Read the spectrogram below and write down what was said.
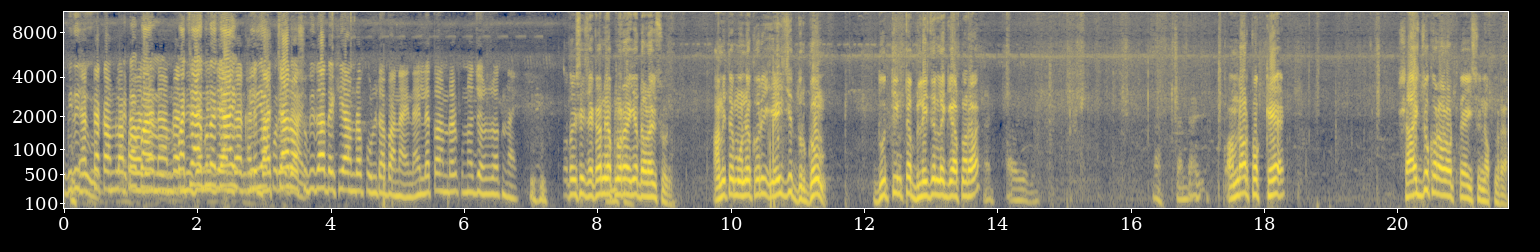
ব্রিজ একটা কামলা পাওয়া যায় না আমরা নিজে বাচ্চাগুলো নিজে যায় আমরা খালি বিলিয়া পড়ে বাচ্চার যায়। অসুবিধা দেখি আমরা পুলটা বানাই না এলে তো আমরা কোনো জরুরত নাই হয়েছে যেখানে আপনারা ইয়ে দাঁড়াইছেন আমি তো মনে করি এই যে দুর্গম দু তিনটা ভিলেজের লাগে আপনারা আমরার পক্ষে সাহায্য করার অর্থে আইসেন আপনারা।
